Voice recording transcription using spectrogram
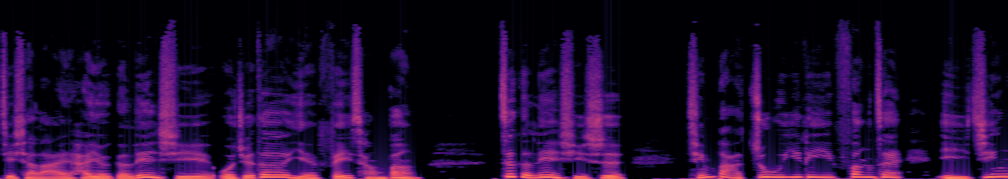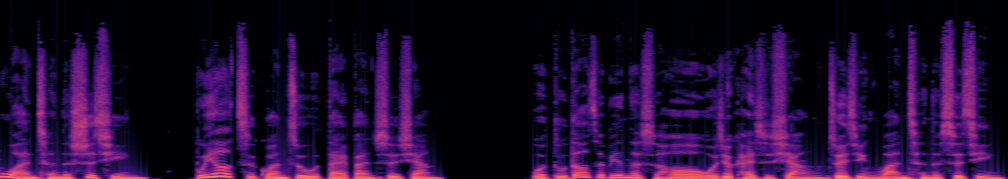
接下来还有一个练习，我觉得也非常棒。这个练习是，请把注意力放在已经完成的事情。不要只关注待办事项。我读到这边的时候，我就开始想最近完成的事情。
